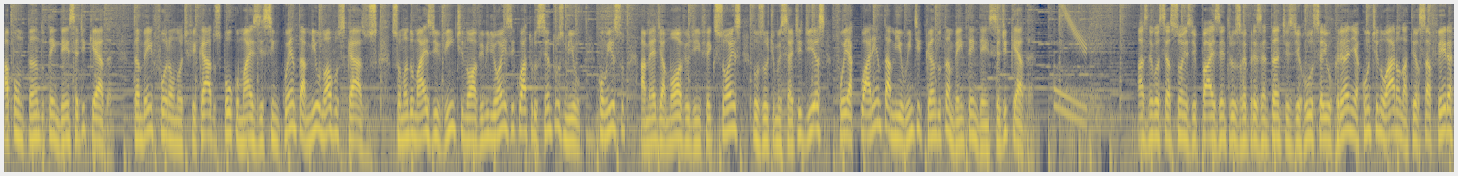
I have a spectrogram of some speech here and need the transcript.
apontando tendência de queda. Também foram notificados pouco mais de 50 mil novos casos, somando mais de 29 milhões e 400 mil. Com isso, a média móvel de infecções nos últimos sete dias foi a 40 mil, indicando também tendência de queda. As negociações de paz entre os representantes de Rússia e Ucrânia continuaram na terça-feira,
